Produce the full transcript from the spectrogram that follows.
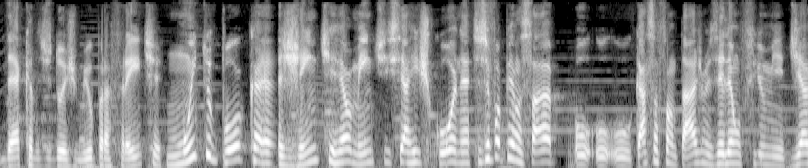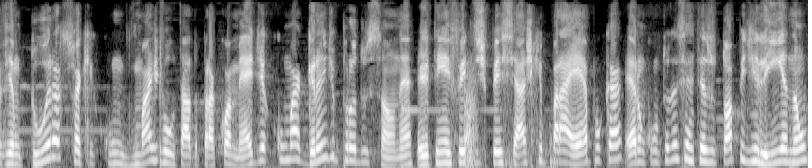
década de 2000 para frente, muito pouca gente realmente se arriscou, né? Se você for pensar, o, o, o Caça-Fantasmas, ele é um filme de aventura, só que com mais voltado para comédia, com uma grande produção, né? Ele tem efeitos especiais que para época eram com toda certeza o top de linha, não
